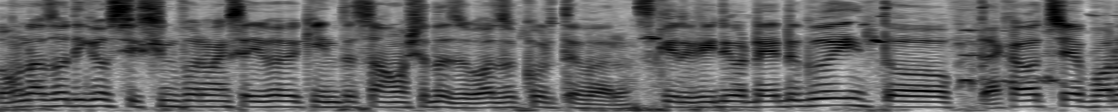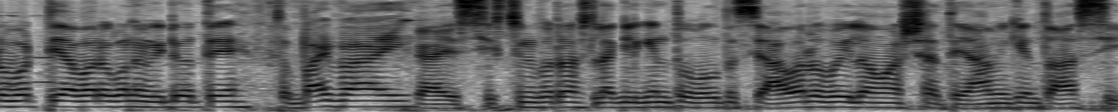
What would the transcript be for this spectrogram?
তোমরা যদি কেউ সিক্সটিন ফোর ম্যাক্স এইভাবে কিনতে চাও, আমার সাথে যোগাযোগ করতে পারো। আজকের ভিডিওটা এটুকুই। তো দেখা হচ্ছে পরবর্তী আবারও কোনো ভিডিওতে। তো bye bye sixteen four max লাগলে কিন্তু বলতেছি, আবারও বইলো আমার সাথে, আমি কিন্তু আসি।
